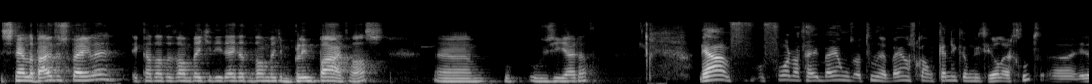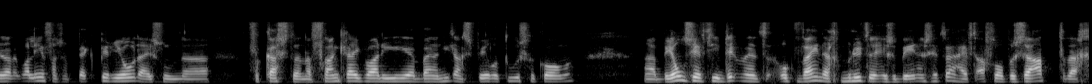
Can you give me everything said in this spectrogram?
snelle buitenspelen. Ik had altijd wel een beetje het idee dat het wel een beetje een blind paard was. Ehm, hoe, hoe, zie jij dat? Ja, voordat hij bij ons, toen hij bij ons kwam, ken ik hem niet heel erg goed. Uh, inderdaad ook alleen van zijn periode. Hij is toen uh, verkast naar Frankrijk, waar hij eh, bijna niet aan spelen toe is gekomen. bij ons heeft hij op dit moment ook weinig minuten in zijn benen zitten. Hij heeft afgelopen zaterdag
